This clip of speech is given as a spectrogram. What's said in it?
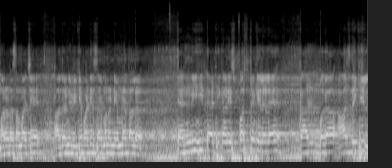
मराठा समाजाचे आदरणीय विखे पाटील साहेबांना नेमण्यात आलं. त्यांनीही त्या ठिकाणी स्पष्ट केलेलं आहे. काल बघा आज देखील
